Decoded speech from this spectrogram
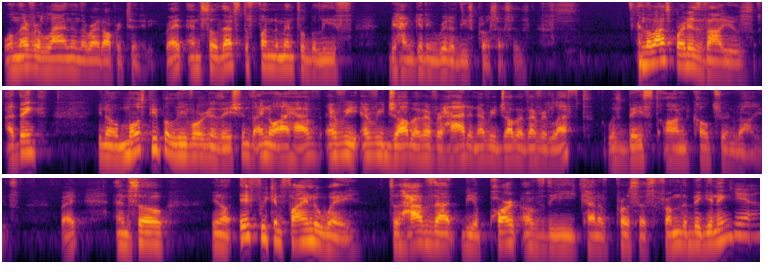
we'll never land in the right opportunity, right? And so that's the fundamental belief behind getting rid of these processes. And the last part is values. I think, you know, most people leave organizations. I know I have. Every every job I've ever had and every job I've ever left was based on culture and values, right? And so, you know, if we can find a way to have that be a part of the kind of process from the beginning, Yeah.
